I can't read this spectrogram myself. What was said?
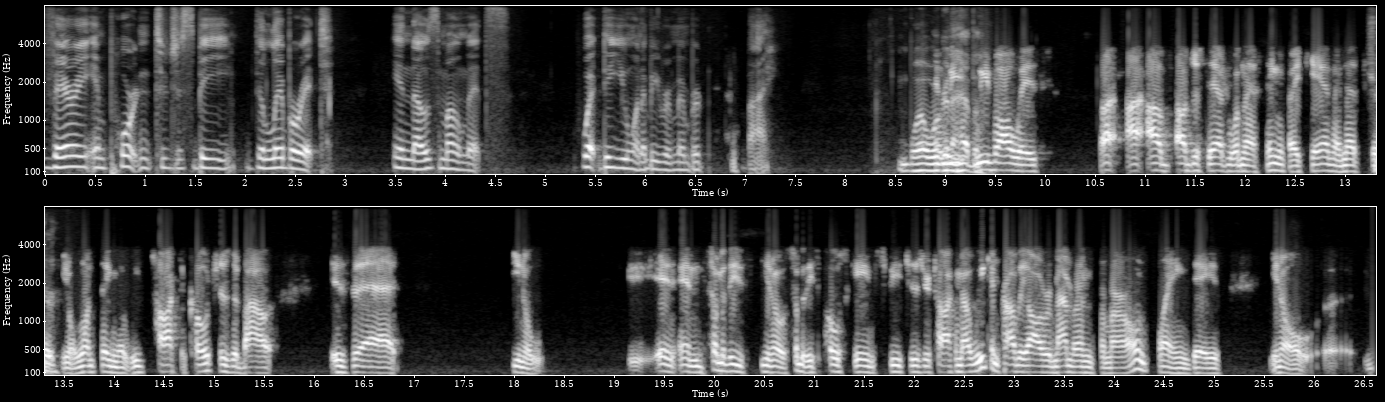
very important to just be deliberate in those moments. What do you want to be remembered by? Well, we're going to we, have a we've always I, I, will I'll just add one last thing if I can, and that's Sure. that, you know one thing that we talk to coaches about is that you know, and, and some of these you know some of these post game speeches you're talking about, we can probably all remember them from our own playing days. You know, uh,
